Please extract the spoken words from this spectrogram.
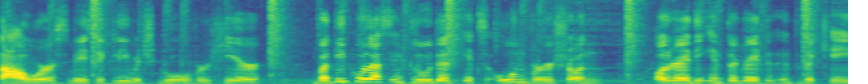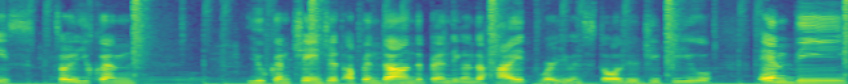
towers, basically, which go over here. But Deepcool has included its own version already integrated into the case. So you can you can change it up and down depending on the height where you install your GPU. And the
